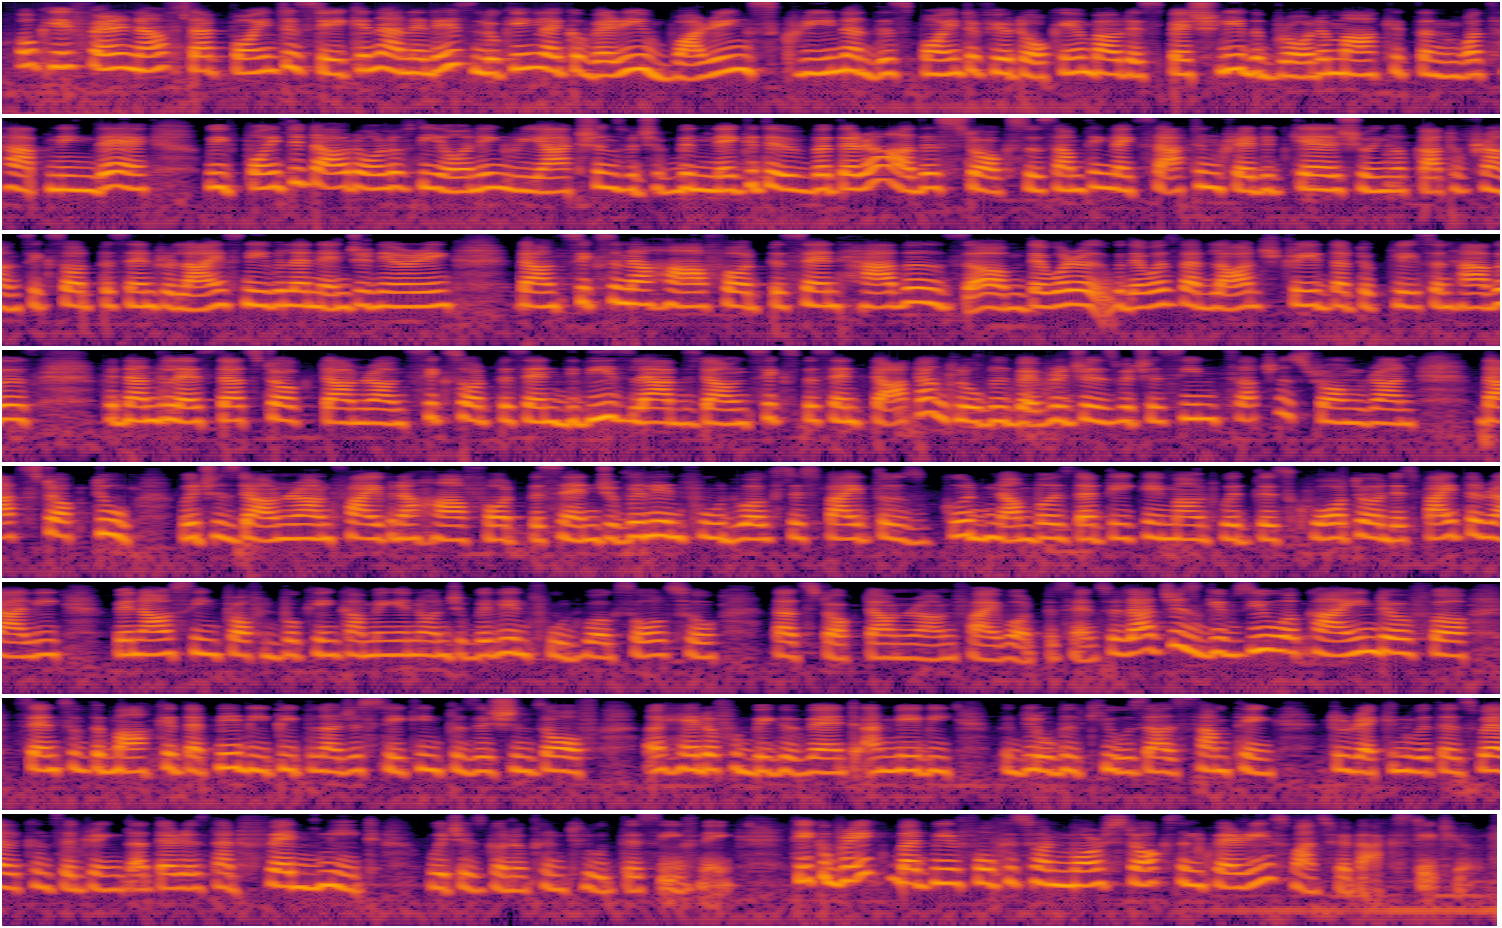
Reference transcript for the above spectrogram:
Okay, fair enough. That point is taken and it is looking like a very worrying screen at this point if you're talking about especially the broader markets and what's happening there. We've pointed out all of the earning reactions which have been negative, but there are other stocks. So something like Satin Creditcare showing a cut of around 6 odd percent, Reliance Naval and Engineering down 6.5 odd percent, Havells, um, there, were there was that large trade that took place on Havells, but nonetheless that stock down around 6 odd percent, Divi's Labs down 6 percent, Tata Global Beverages which has seen such a strong run, that stock too, which is down around five and a half odd percent. Jubilant Foodworks, despite those good numbers that they came out with this quarter, despite the rally, we're now seeing profit booking coming in on Jubilant Foodworks also. That stock down around five odd percent. So that just gives you a kind of uh, sense of the market that maybe people are just taking positions off ahead of a big event, and maybe the global cues are something to reckon with as well, considering that there is that Fed meet which is going to conclude this evening. Take a break, but we'll focus on more stocks and queries once we're back. Stay tuned.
